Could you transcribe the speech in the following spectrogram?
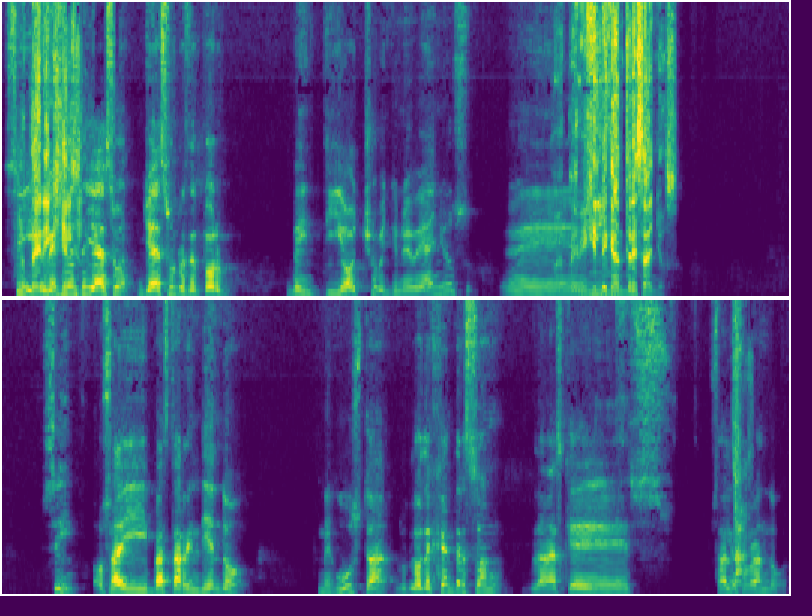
Sí, evidentemente ya, es un, ya es un receptor 28, 29 años. Eh, a le quedan tres años. Sí, o sea, y va a estar rindiendo. Me gusta. Lo de Henderson, la verdad es que sale sobrando.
